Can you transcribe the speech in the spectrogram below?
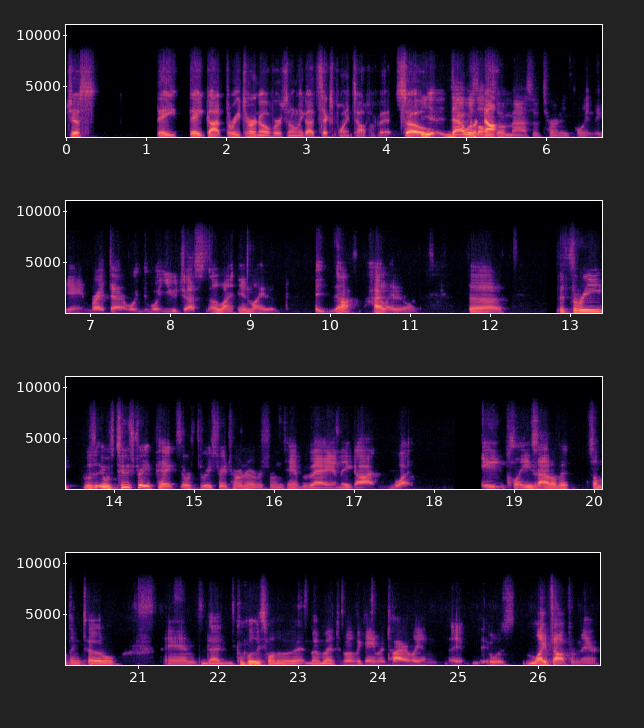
just they they got three turnovers and only got six points off of it. So Yeah, that was also not- a massive turning point in the game, right there. What, what you just enlightened, uh, highlighted on the the three was it was two straight picks or three straight turnovers from Tampa Bay, and they got what eight plays out of it, something total, and that completely swung the momentum of the game entirely, and it, it was lights out from there.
